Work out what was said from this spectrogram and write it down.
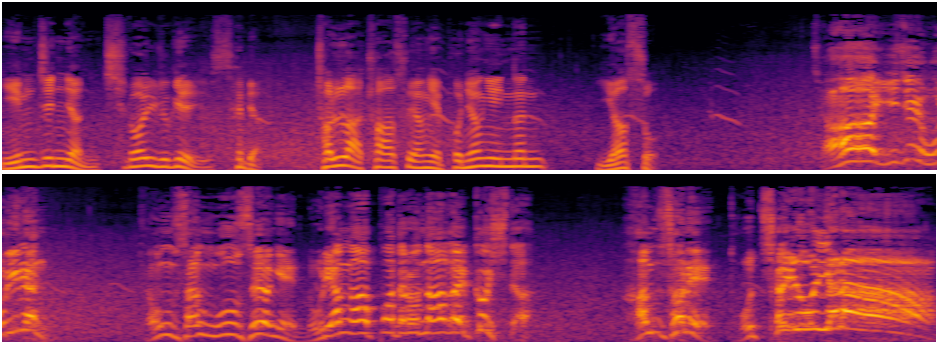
임진년 7월 6일 새벽 전라 좌수영의 본영이 있는 여수. 자, 이제 우리는 경상 우수영의 노량 앞바다로 나아갈 것이다. 함선에 도철 올려라!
